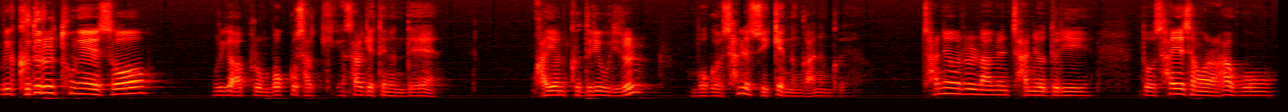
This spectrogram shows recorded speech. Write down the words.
우리 그들을 통해서 우리가 앞으로 먹고 살 게 되는데 과연 그들이 우리를 먹어 살릴 수 있겠는가 하는 거예요. 자녀를 낳으면 자녀들이 또 사회생활을 하고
